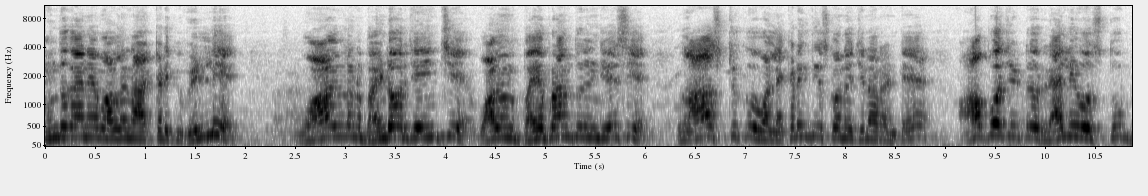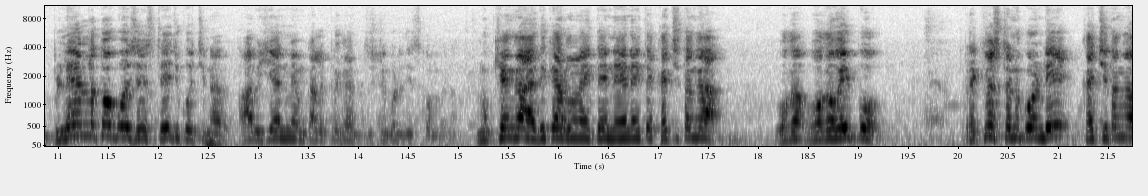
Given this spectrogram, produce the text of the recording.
ముందుగానే వాళ్ళని అక్కడికి వెళ్ళి వాళ్ళను బైండ్ ఓవర్ చేయించి వాళ్ళను భయభ్రాంతులను చేసి లాస్ట్కు వాళ్ళు ఎక్కడికి తీసుకొని వచ్చినారంటే ఆపోజిట్ ర్యాలీ వస్తూ బ్లేడ్లతో కోసే స్టేజ్కి వచ్చినారు. ఆ విషయాన్ని మేము కలెక్టర్ గారి దృష్టికి కూడా తీసుకొని పోయినాం ముఖ్యంగా అధికారులను అయితే నేనైతే ఖచ్చితంగా ఒక ఒకవైపు రిక్వెస్ట్ అనుకోండి ఖచ్చితంగా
